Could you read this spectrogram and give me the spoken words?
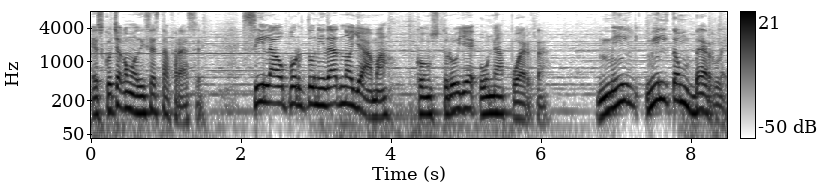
Escucha cómo dice esta frase. Si la oportunidad no llama, construye una puerta. Mil- Milton Berle.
